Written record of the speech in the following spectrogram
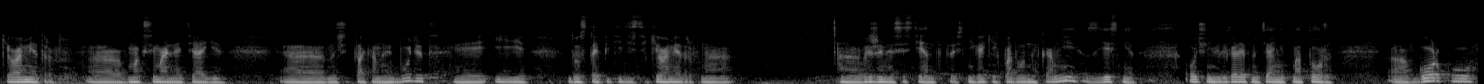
километров э, в максимальной тяге, э, значит, так оно и будет. И до 150 километров на, э, в режиме ассистента, то есть никаких подводных камней здесь нет. Очень великолепно тянет мотор в горку,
